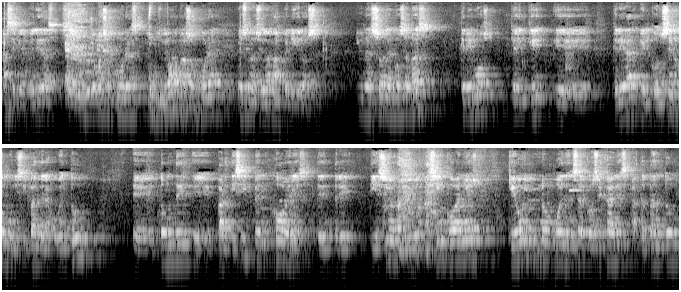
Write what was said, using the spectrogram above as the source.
hace que las veredas sean mucho más oscuras y una ciudad más oscura es una ciudad más peligrosa. Y una sola cosa más, creemos que hay que crear el Consejo Municipal de la Juventud, eh, donde eh, participen jóvenes de entre 18 y 25 años que hoy no pueden ser concejales hasta tanto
